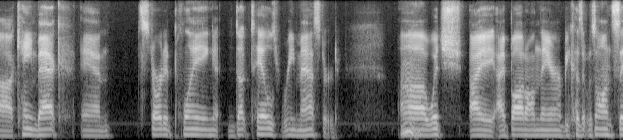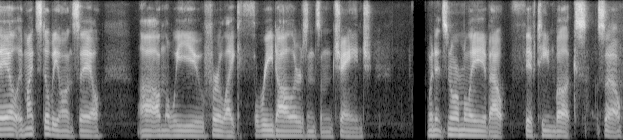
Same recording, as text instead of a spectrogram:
uh, came back and started playing Ducktales Remastered, uh, which I I bought on there because it was on sale. It might still be on sale uh, on the Wii U for like three dollars and some change, when it's normally about fifteen bucks. So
